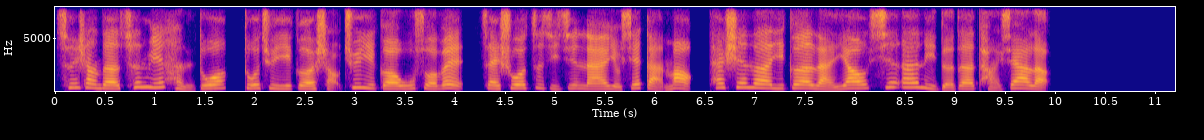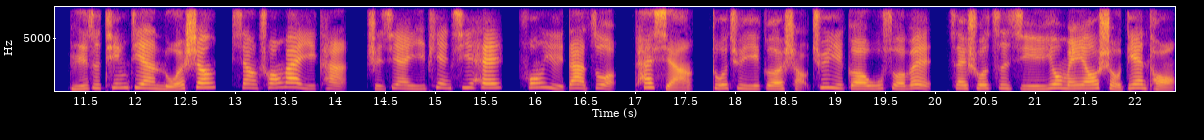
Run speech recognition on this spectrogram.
村上的村民很多，多去一个少去一个无所谓。再说自己近来有些感冒，他伸了一个懒腰，心安理得的躺下了。驴子听见锣声，向窗外一看，只见一片漆黑，风雨大作。他想，多去一个少去一个无所谓。再说自己又没有手电筒，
